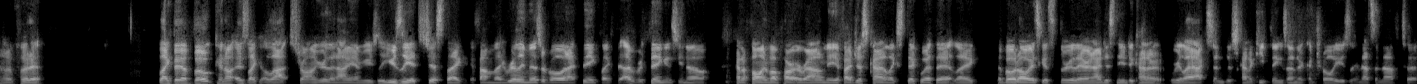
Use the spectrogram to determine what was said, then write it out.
how to put it like the vote can is like a lot stronger than I am usually. Usually it's just like if I'm like really miserable and I think like everything is you know kind of falling apart around me. If I just kind of like stick with it, like the boat always gets through there, and I just need to kind of relax and just kind of keep things under control usually, and that's enough to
